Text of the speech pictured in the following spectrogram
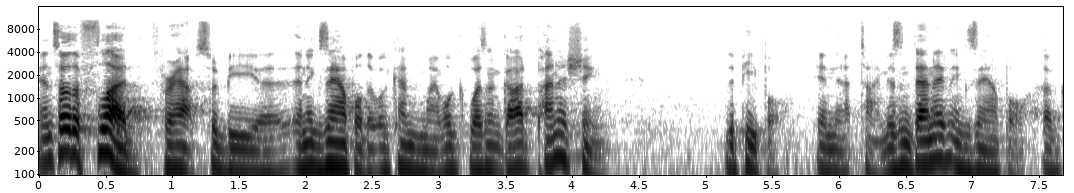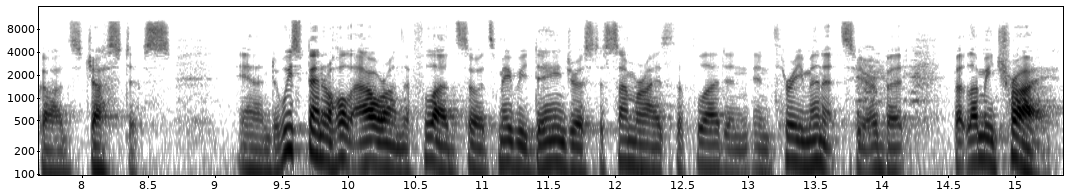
And so the flood, perhaps, would be an example that would come to mind. Well, wasn't God punishing the people? In that time. Isn't that an example of God's justice? And we spent a whole hour on the flood, so it's maybe dangerous to summarize the flood in, in three minutes here, but, but let me try.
